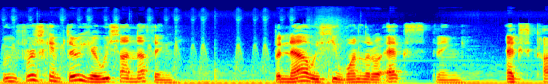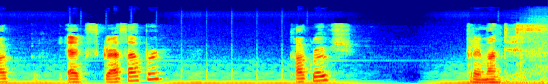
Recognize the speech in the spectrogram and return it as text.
When we first came through here, we saw nothing. But now we see one little X thing. X cock... X grasshopper? Cockroach? Premantis.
